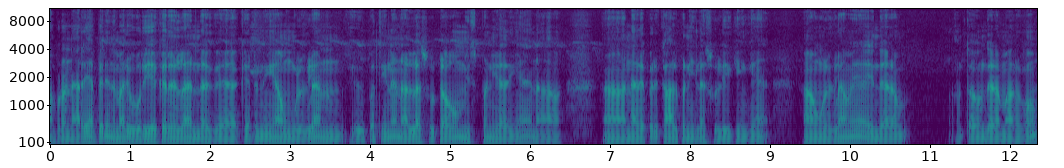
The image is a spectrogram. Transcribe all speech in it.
அப்புறம் நிறையா பேர் இந்த மாதிரி ஒரு ஏக்கர்லாம் இருந்தால் கே கேட்டிருந்தீங்க. அவங்களுக்குலாம் இது பார்த்திங்கன்னா நல்லா சூட்டாகவும் மிஸ் பண்ணிடாதீங்க. நான் நிறைய பேர் கால் பண்ணிலாம் சொல்லியிருக்கீங்க. அவங்களுக்கெல்லாமே இந்த இடம் தகுந்த இடமா இருக்கும்.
